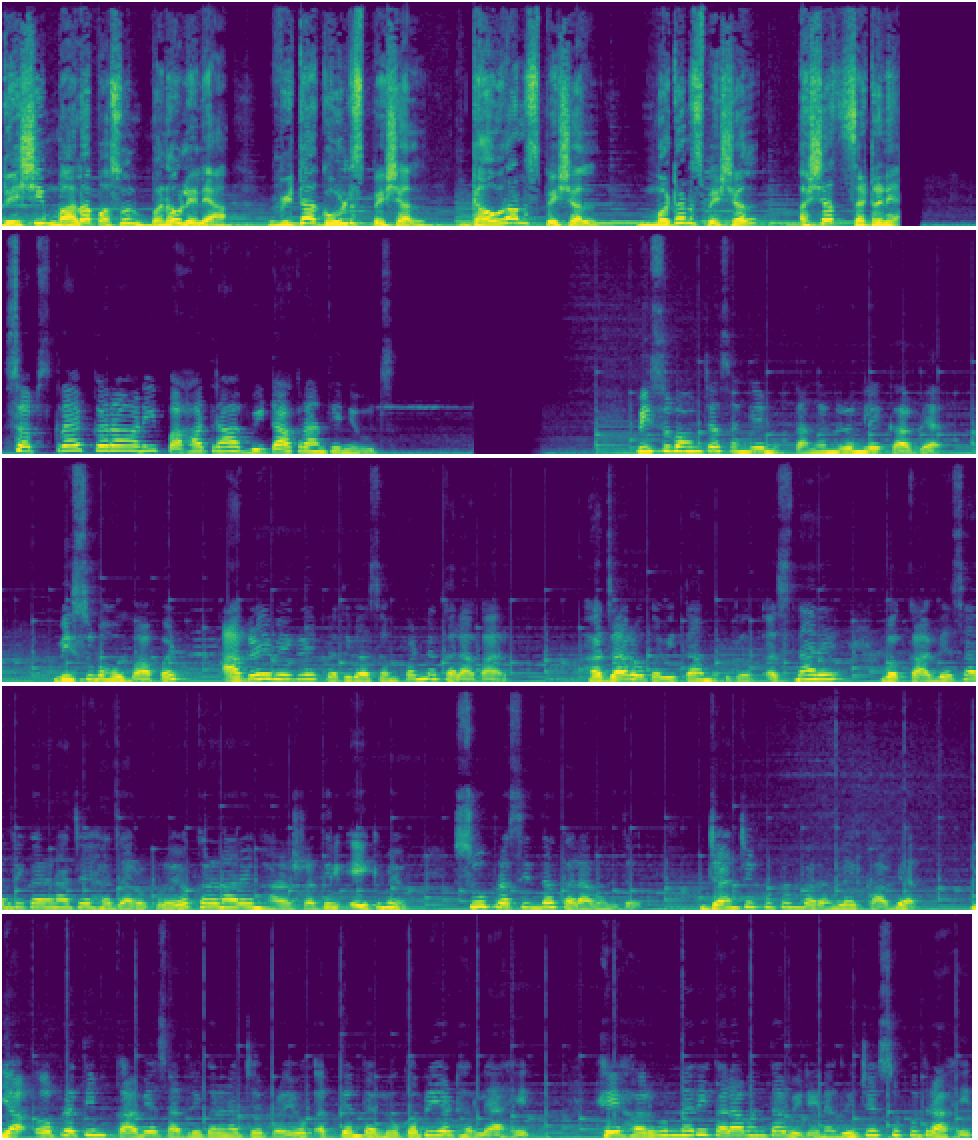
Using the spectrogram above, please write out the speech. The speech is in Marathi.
देशी मालापासून बनवलेल्या विटा गोल्ड स्पेशल गावरान स्पेशल मटन स्पेशल अशा चटण्या सबस्क्राईब करा आणि पाहत राहा विटा क्रांती न्यूज. विसुभाऊंच्या संगे मुक्तांगण रंगले काव्यात. विसुभाऊ बापट आगळे वेगळे प्रतिभासंपन्न कलाकार. हजारो कविता मुग्धत असणारे व काव्य सादरीकरणाचे हजारो प्रयोग करणारे महाराष्ट्रातील एकमेव सुप्रसिद्ध कलावंत ज्यांचे कुटुंब रंगले काव्यात. या अप्रतिम काव्य सादरीकरणाचे प्रयोग अत्यंत लोकप्रिय ठरले आहेत. हे हरहुन्नरी कलावंत विटेनगरीचे सुपुत्र आहेत.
